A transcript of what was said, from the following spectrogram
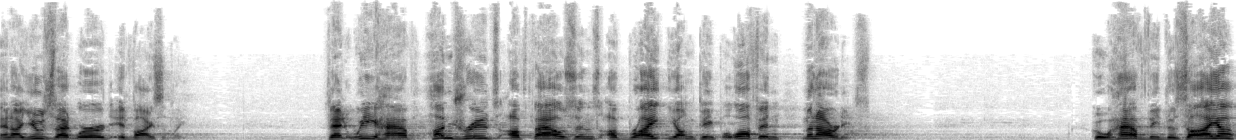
and I use that word advisedly that we have hundreds of thousands of bright young people, often minorities, who have the desire,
